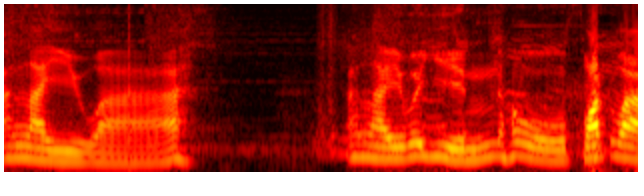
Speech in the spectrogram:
อะไรวะ อะไรวะหยินโอ้โหป๊อตว่ะ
